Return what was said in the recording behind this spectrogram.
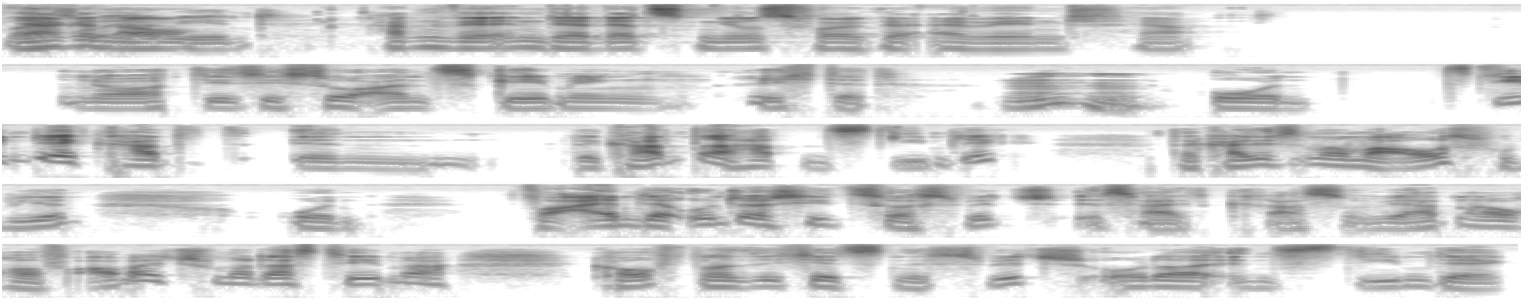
Ja, genau. Erwähnt. Hatten wir in der letzten News-Folge erwähnt, ja. Ja, die sich so ans Gaming richtet. Mhm. Und Steam Deck hat in, Bekannter hat ein Steam Deck, da kann ich es immer mal ausprobieren. Und vor allem der Unterschied zur Switch ist halt krass. Und wir hatten auch auf Arbeit schon mal das Thema, kauft man sich jetzt eine Switch oder ein Steam Deck?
